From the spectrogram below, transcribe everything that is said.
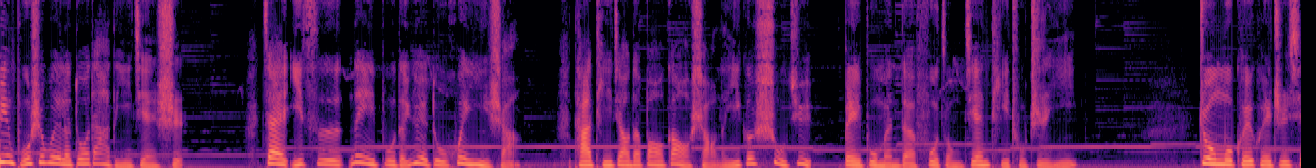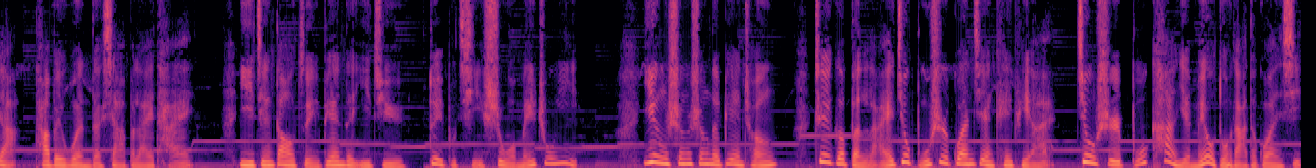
并不是为了多大的一件事，在一次内部的月度会议上，他提交的报告少了一个数据，被部门的副总监提出质疑。众目睽睽之下，他被问得下不来台，已经到嘴边的一句“对不起，是我没注意”，硬生生的变成这个本来就不是关键 KPI，就是不看也没有多大的关系。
